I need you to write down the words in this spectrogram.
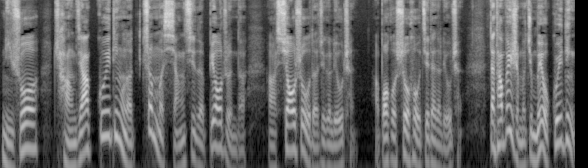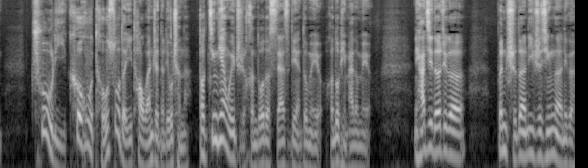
你说厂家规定了这么详细的标准的啊销售的这个流程啊，包括售后接待的流程，但他为什么就没有规定？处理客户投诉的一套完整的流程呢？到今天为止，很多的 4S 店都没有，很多品牌都没有。你还记得这个奔驰的励志星的那个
